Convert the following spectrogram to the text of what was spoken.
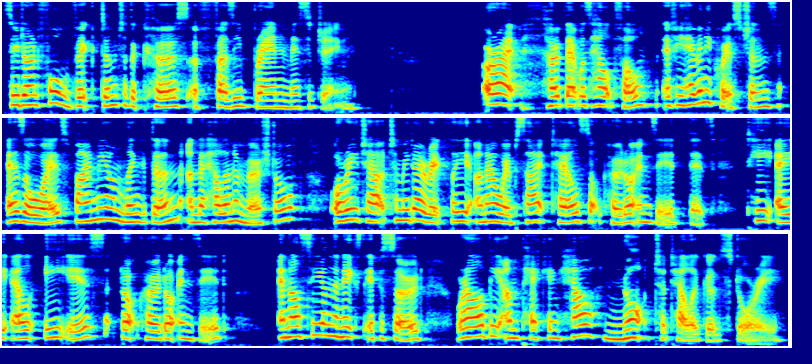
so you don't fall victim to the curse of fuzzy brand messaging. All right, hope that was helpful. If you have any questions, as always, find me on LinkedIn under Helena Merschdorf or reach out to me directly on our website, tales.co.nz. That's T A L E S.co.nz. And I'll see you in the next episode where I'll be unpacking how not to tell a good story.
